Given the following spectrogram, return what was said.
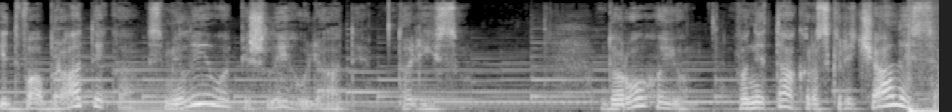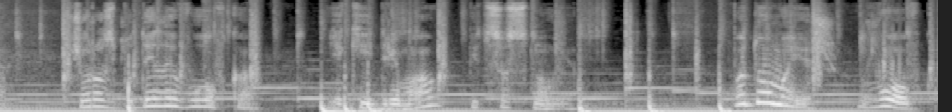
І два братика сміливо пішли гуляти до лісу. Дорогою вони так розкричалися, що розбудили вовка, який дрімав під сосною. Подумаєш, вовк,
